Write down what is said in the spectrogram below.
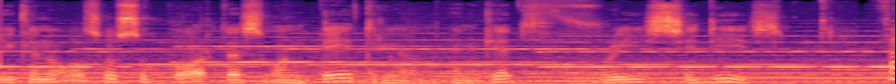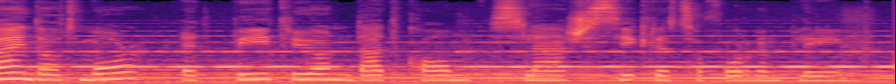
you can also support us on Patreon and get free CDs. Find out more at patreon.com slash secrets of organ playing.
